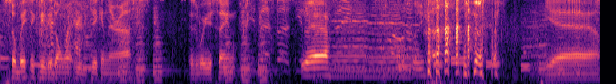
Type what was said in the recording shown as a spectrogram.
So basically they don't want your dick in their ass? Is what you're saying? Yeah. Mostly. Yeah.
